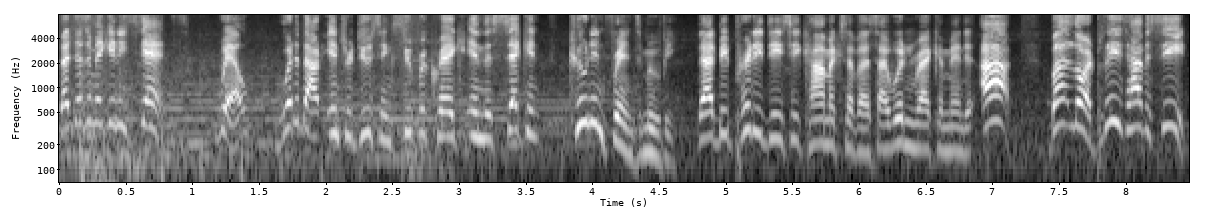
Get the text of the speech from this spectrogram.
That doesn't make any sense. Well, what about introducing Super Craig in the second Coon and Friends movie? That'd be pretty DC Comics of us. I wouldn't recommend it. Ah, Buttlord, please have a seat.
